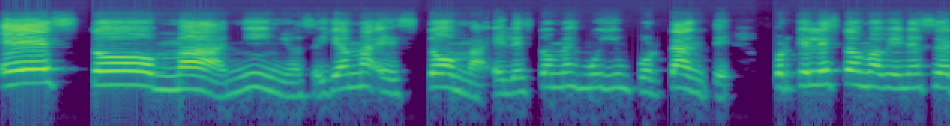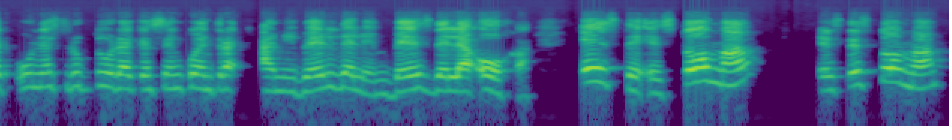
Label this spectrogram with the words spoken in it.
Estoma, niños, se llama estoma. El estoma es muy importante porque el estoma viene a ser una estructura que se encuentra a nivel del en de la hoja. Este estoma, este estoma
